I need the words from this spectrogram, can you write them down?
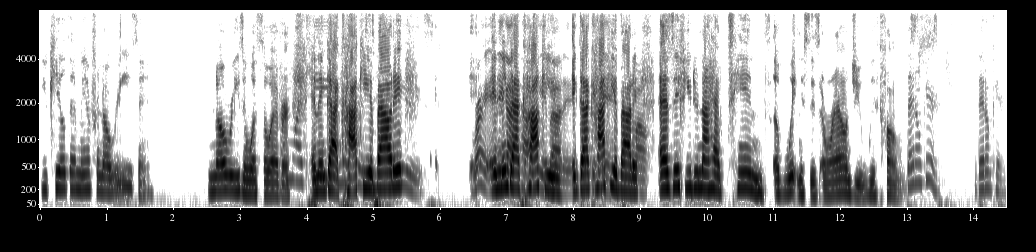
You killed that man for no reason. No reason whatsoever. Like, and then got cocky about it. Right. And, and then got, got cocky, about it. it got cocky about it as if you do not have tens of witnesses around you with phones. They don't care. They don't care.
